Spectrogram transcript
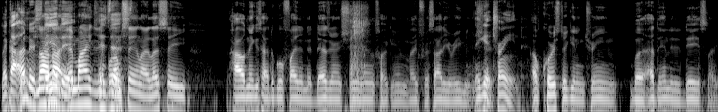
like I no, understand no, it. in my It's example, I'm saying like let's say how niggas had to go fight in the desert and shit, and fucking like for Saudi Arabia. And they shit. get trained. Of course, they're getting trained, but at the end of the day, it's like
